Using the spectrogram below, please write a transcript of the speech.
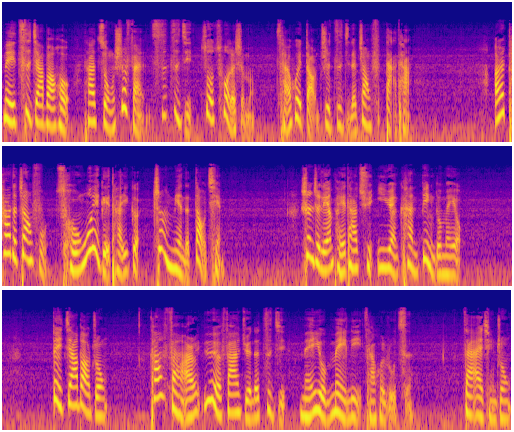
每次家暴后，她总是反思自己做错了什么，才会导致自己的丈夫打她。而她的丈夫从未给她一个正面的道歉，甚至连陪她去医院看病都没有。被家暴中。他反而越发觉得自己没有魅力，才会如此。在爱情中，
